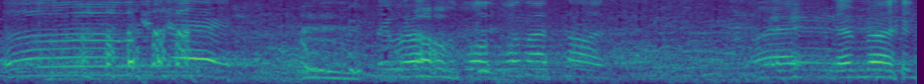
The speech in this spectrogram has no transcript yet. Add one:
Oh, look at that. Say what's up to the vlog one last time. Alright, never mind.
